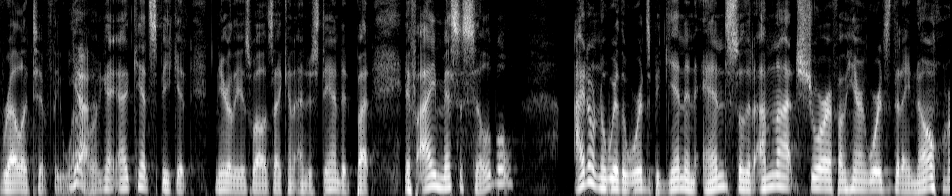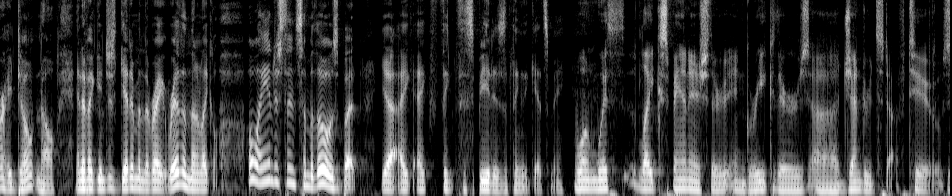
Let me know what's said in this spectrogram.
relatively well. Yeah. I can't speak it nearly as well as I can understand it. But if I miss a syllable, I don't know where the words begin and end, so that I'm not sure if I'm hearing words that I know or I don't know. And if I can just get them in the right rhythm, then I'm like, oh, I understand some of those. But yeah, I, I think the speed is the thing that gets me. One with like Spanish, there in Greek, there's uh, gendered stuff too. So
